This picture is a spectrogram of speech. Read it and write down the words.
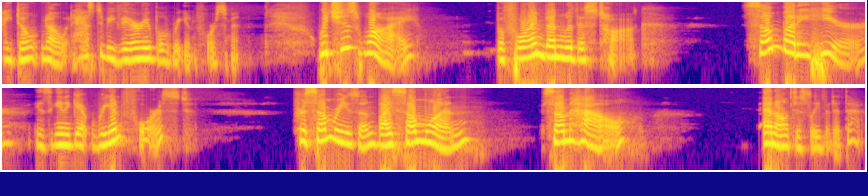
I don't know. It has to be variable reinforcement, which is why, before I'm done with this talk, somebody here is going to get reinforced for some reason by someone, somehow, and I'll just leave it at that.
